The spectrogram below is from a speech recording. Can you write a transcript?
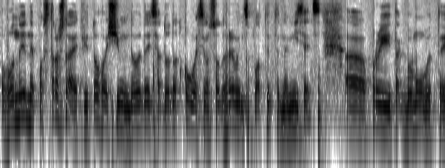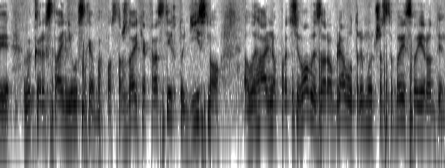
вони не постраждають від того, що доведеться додатково 700 гривень сплатити на місяць е, при так би мовити використанні у схемах. Постраждають якраз ті, хто дійсно легально працював і заробляв, утримуючи себе і свої родини.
